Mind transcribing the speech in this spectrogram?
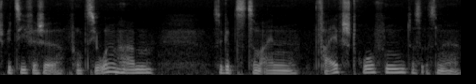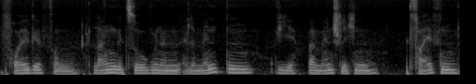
spezifische Funktionen haben. So gibt es zum einen Pfeifstrophen, das ist eine Folge von langgezogenen Elementen, wie beim menschlichen Pfeifen.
